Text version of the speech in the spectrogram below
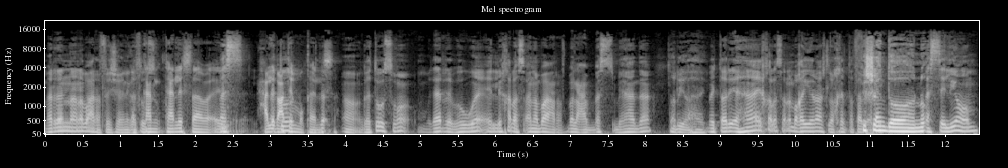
مرنا أنا بعرف إيش يعني بس جاتوسو كان كان لسه بس بس الحليب جاتو- على تمه كان لسه. آه جاتوسو مدرب هو اللي خلص أنا بعرف بلعب بس بهذا الطريقة هاي. بالطريقة هاي خلص أنا بغيرهاش لو خطة فيش عنده بس اليوم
